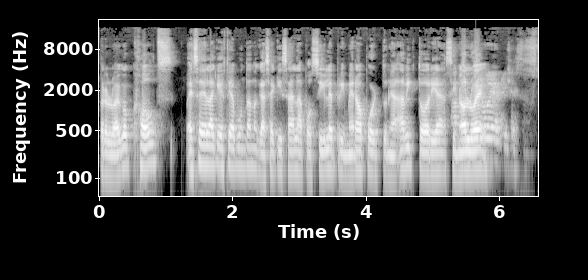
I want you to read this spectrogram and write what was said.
Pero luego Colts, esa es la que estoy apuntando, que hace quizás la posible primera oportunidad a victoria. Si A no, luego. Richardson.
